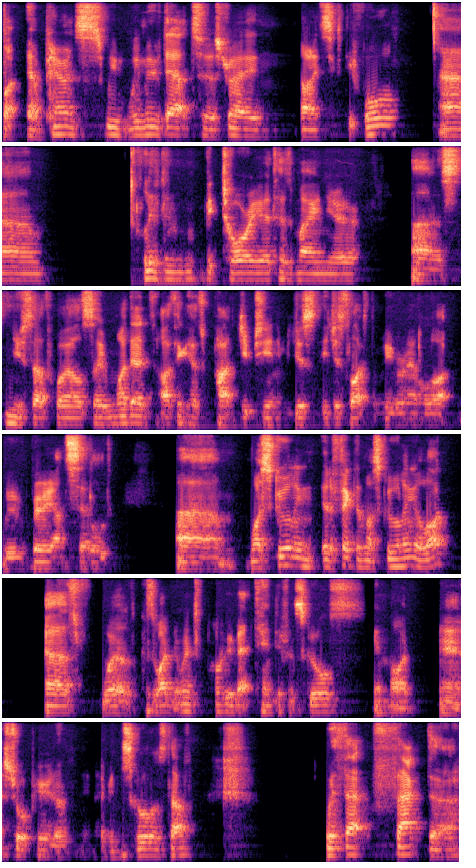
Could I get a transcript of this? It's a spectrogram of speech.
but our parents, we, we moved out to Australia in 1964. Um, lived in Victoria, Tasmania, uh, New South Wales. So my dad, I think, has part gypsy in him. He just he just likes to move around a lot. We were very unsettled. Um, my schooling, it affected my schooling a lot. Uh, well, because I went to probably about 10 different schools in my short period of you know, being in school and stuff. With that factor,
